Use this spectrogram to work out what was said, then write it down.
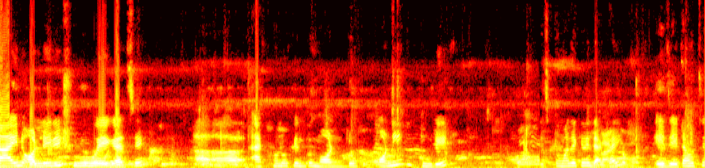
লাইন অলরেডি শুরু হয়ে গেছে। আহ, এখনও কিন্তু মণ্ডপ অনেক দূরে। তোমাদের এখানে দেখাই। এই যে এটা হচ্ছে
